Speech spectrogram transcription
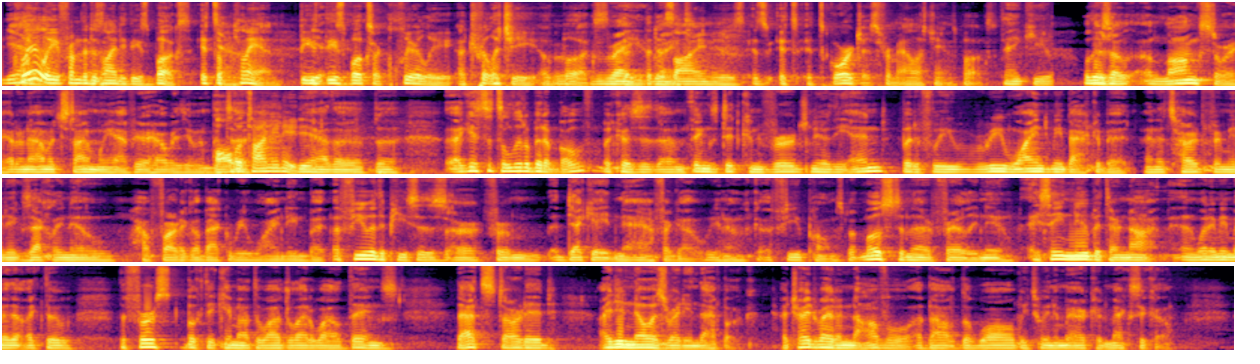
yeah. clearly from the design of these books? It's a plan. These these books are clearly a trilogy of books. The- Right, The, right. design is, is it's it's gorgeous from Alice James books. Thank you. Well, there's a, a long story. I don't know how much time we have here. How are we doing? All the uh, time you need. Yeah. The the. I guess it's a little bit of both because um, things did converge near the end. But if we rewind me back a bit, and it's hard for me to exactly know how far to go back rewinding, but a few of the pieces are from a decade and a half ago. You know, a few poems, but most of them are fairly new. I say new, but they're not. And what I mean by that, like the the first book that came out, The Wild Delight of Wild Things, that started. I didn't know I was writing that book. I tried to write a novel about the wall between America and Mexico.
